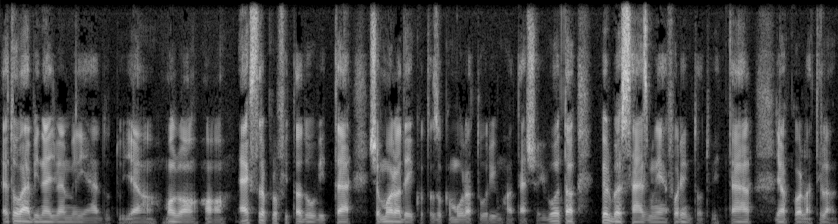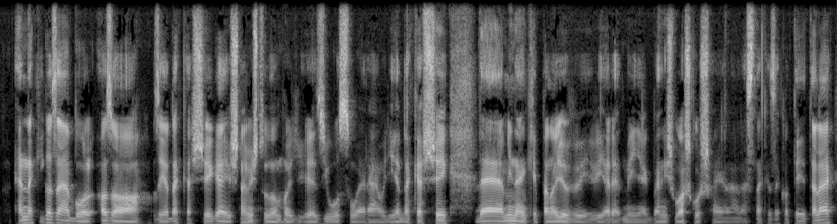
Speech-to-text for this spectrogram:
további 40 milliárd milliárdot ugye a maga a extra profit adó vitte, és a maradékot azok a moratórium hatásai voltak, kb. 100 milliárd forintot vitt el gyakorlatilag. Ennek igazából az a, az érdekessége, és nem is tudom, hogy ez jó szó rá, hogy érdekesség, de mindenképpen a jövő évi eredményekben is vaskosan jelen lesznek ezek a tételek.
